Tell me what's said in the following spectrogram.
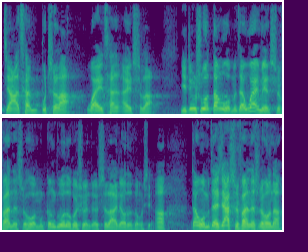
家餐不吃辣，外餐爱吃辣。也就是说，当我们在外面吃饭的时候，我们更多的会选择吃辣椒的东西啊。但我们在家吃饭的时候呢，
